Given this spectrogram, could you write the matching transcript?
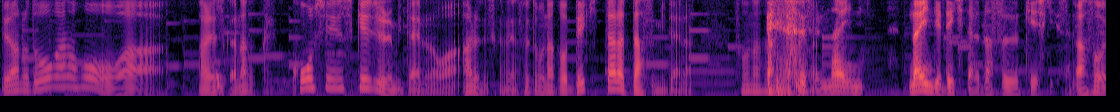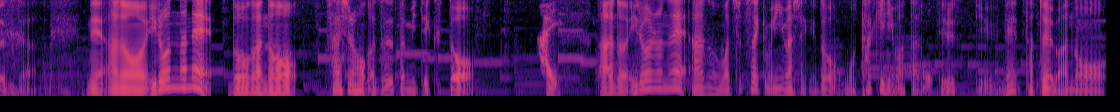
で、あの動画の方は、あれですか、なんか更新スケジュールみたいなのはあるんですかね？それともなんかできたら出すみたいな、そんな感じ そうですね、ない、ないんでできたら出す形式ですね。あ、そうですか。ね、あの、いろんなね、動画の最初の方からずっと見ていくと、はい。あの、いろいろね、あの、まあ、ちょっとさっきも言いましたけど、もう多岐にわたってるっていうね、例えばあの、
